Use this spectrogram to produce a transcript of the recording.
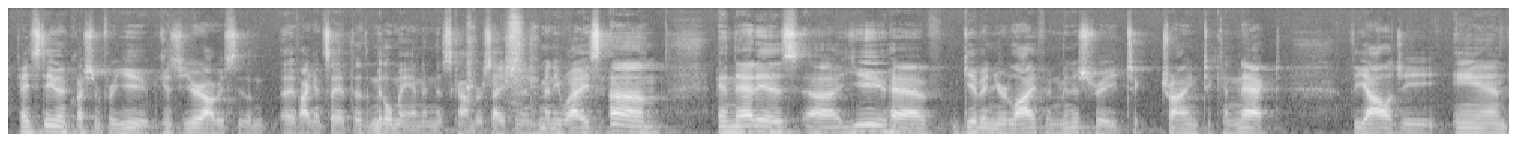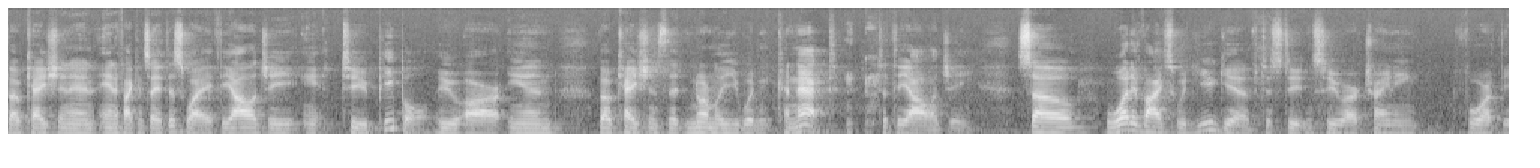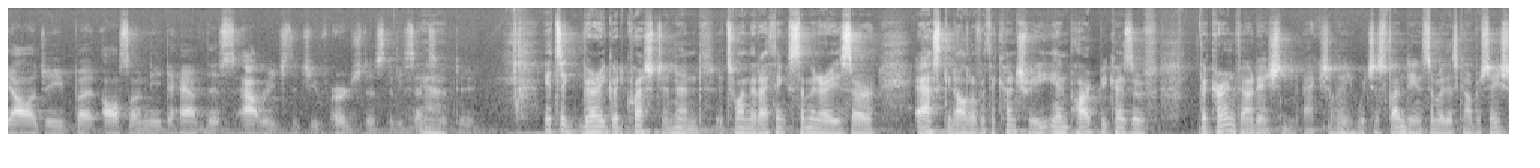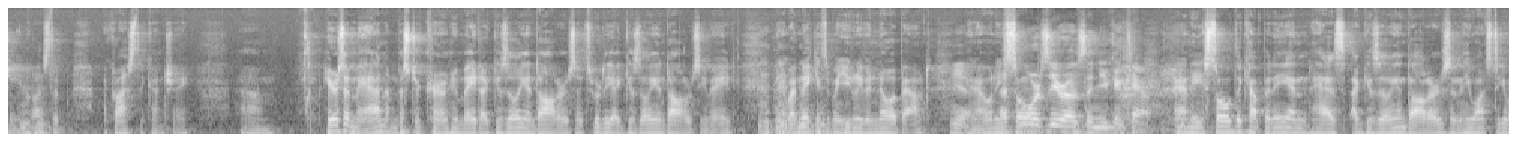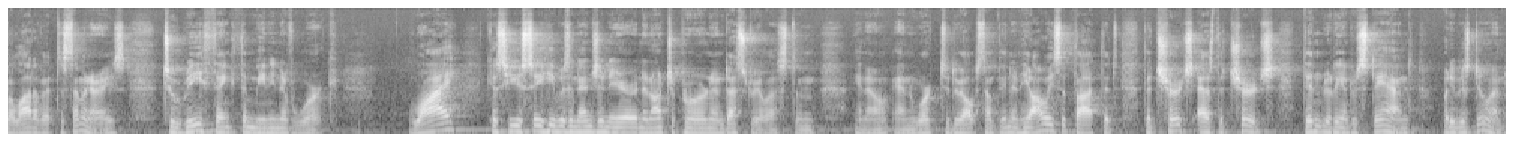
Okay, Stephen, a question for you because you're obviously, the, if I can say it, the middleman in this conversation in many ways. Um, and that is, uh, you have given your life and ministry to trying to connect theology and vocation, and, and if I can say it this way, theology to people who are in vocations that normally you wouldn't connect to theology. So, what advice would you give to students who are training for theology but also need to have this outreach that you've urged us to be sensitive yeah. to? It's a very good question, and it's one that I think seminaries are asking all over the country, in part because of the Kern Foundation, actually, mm-hmm. which is funding some of this conversation mm-hmm. across the across the country. Um, here's a man, Mr. Kern, who made a gazillion dollars. It's really a gazillion dollars he made you know, by making something you don't even know about. Yeah, you know, and he that's sold, more zeros than you can count. And he sold the company and has a gazillion dollars, and he wants to give a lot of it to seminaries to rethink the meaning of work. Why? Because you see he was an engineer and an entrepreneur and an industrialist and you know and worked to develop something. And he always had thought that the church as the church didn't really understand what he was doing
